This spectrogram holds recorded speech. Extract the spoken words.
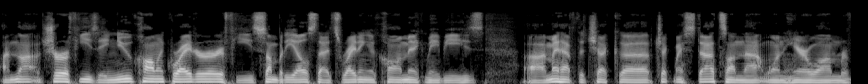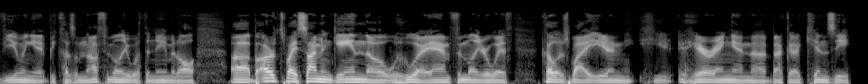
I'm not sure if he's a new comic writer, if he's somebody else that's writing a comic. Maybe he's. Uh, I might have to check uh, check my stats on that one here while I'm reviewing it because I'm not familiar with the name at all. Uh, but art's by Simon Gane, though, who I am familiar with. Colors by Ian Herring and uh, Becca Kinsey.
